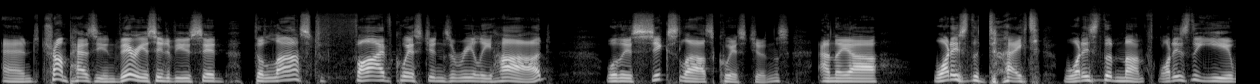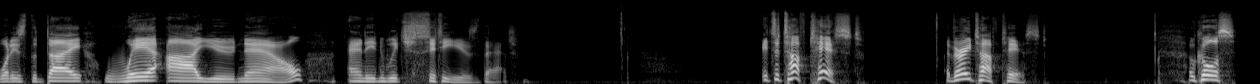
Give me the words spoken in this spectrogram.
and Trump has in various interviews said the last five questions are really hard. Well, there's six last questions, and they are what is the date? What is the month? What is the year? What is the day? Where are you now? And in which city is that? It's a tough test, a very tough test. Of course,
